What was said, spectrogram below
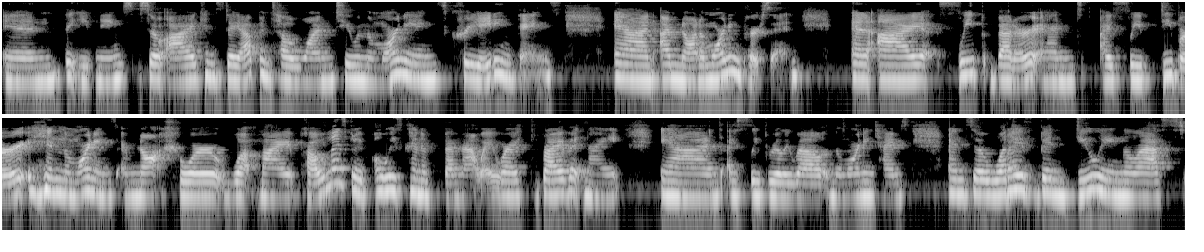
in the evenings. So I can stay up until one, two in the mornings creating things. And I'm not a morning person and I sleep better and I sleep deeper in the mornings. I'm not sure what my problem is, but I've always kind of been that way where I thrive at night and I sleep really well in the morning times. And so, what I've been doing the last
